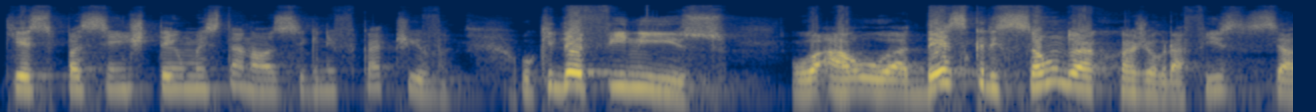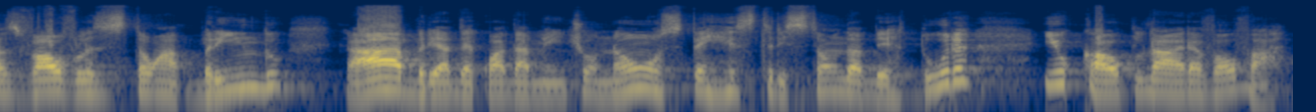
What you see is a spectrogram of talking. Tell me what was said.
que esse paciente tem uma estenose significativa. O que define isso? A, a, descrição do ecocardiografista, se as válvulas estão abrindo, abre adequadamente ou não, ou se tem restrição da abertura, e o cálculo da área valvar.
